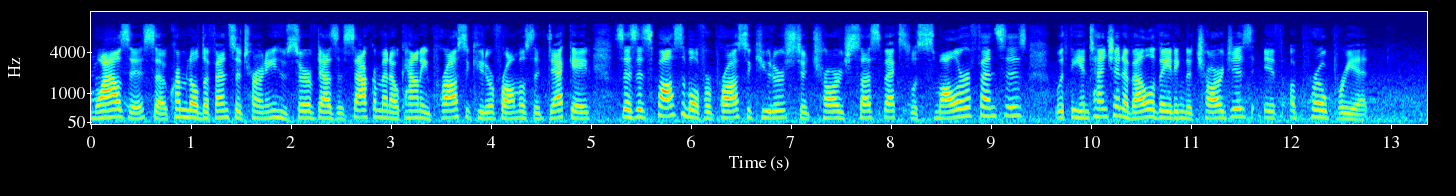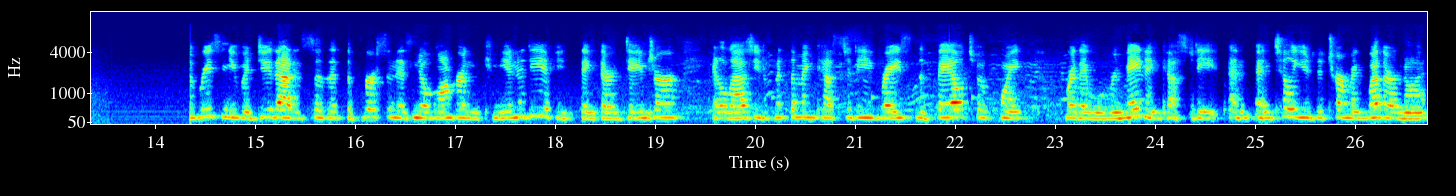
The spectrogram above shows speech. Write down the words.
Mouzis, a criminal defense attorney who served as a Sacramento County prosecutor for almost a decade, says it's possible for prosecutors to charge suspects with smaller offenses with the intention of elevating the charges if appropriate. The reason you would do that is so that the person is no longer in the community. If you think they're a danger, it allows you to put them in custody, raise the bail to a point where they will remain in custody and, until you determine whether or not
